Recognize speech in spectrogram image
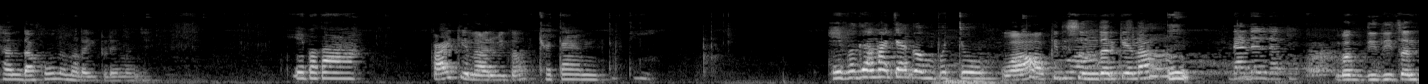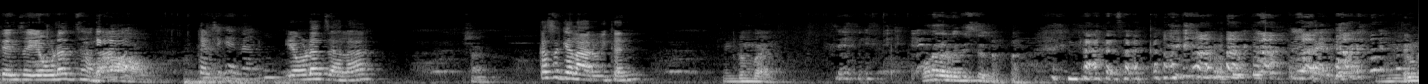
छान दाखव ना मला इकडे म्हणजे. हे बघा. काय केलं छोटा गणपती. हे बघा माझ्या गणपती. वाव किती सुंदर केला. दादाला दाखव. बघ दीदीचा त्यांचा एवढाच झाला. घेणार एवढाच झाला. छान. कसं केला आर्विकाने एकदम बाय कोणासारखं दिसते तू? देऊन.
